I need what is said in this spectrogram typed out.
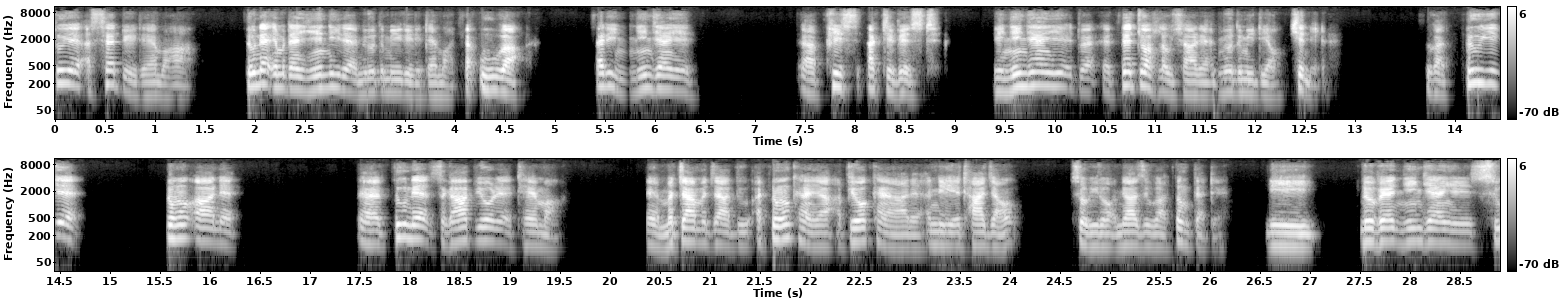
သူ့ရဲ့အဆက်တွေထဲမှာသူနဲ့အင်မတန်ရင်းနှီးတဲ့အမျိုးသမီးတွေထဲမှာတူကအဲ့ဒီငင်းချမ်းရေး peace activist ဒီငင်းချမ်းရေးအတွက်တက်ကြွလှုပ်ရှားတဲ့အမျိုးသမီးတယောက်ဖြစ်နေတယ်သူကသူ့ရဲ့တွန်းအားနဲ့အဲသူနဲ့စကားပြောတဲ့အထဲမှာ အဲမကြမကြသူအတွန်းခံရအပြောခံရတဲ့အနေအထားကြောင့်ဆိုပြီးတော့အများစုကသုံးသက်တယ်ဒီနိုဘယ်ငင်းချမ်းရေးဆု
